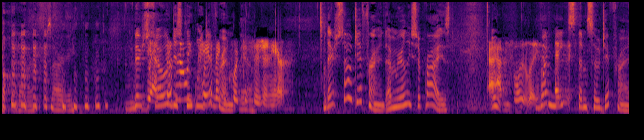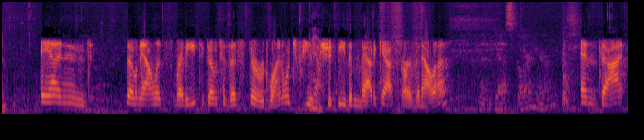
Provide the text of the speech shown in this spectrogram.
like better. Sorry. They're Yes, so doesn't always distinctly pay to make a different. quick Yeah. decision here. They're so different. I'm really surprised. Oh, Absolutely. What And- makes them so different? And so now let's ready to go to this third one, which Yeah. should be the Madagascar vanilla. Madagascar here. And that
